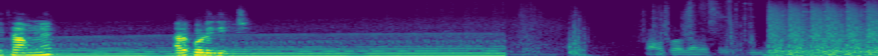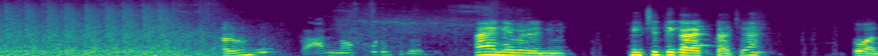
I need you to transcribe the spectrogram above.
আমি সামনে আর করে দিচ্ছি তারপর তারপর কারণ কার নক করেছিল হ্যাঁ নেমে নে, নেমে নিচের দিকে আরেকটা আছে হ্যাঁ বল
